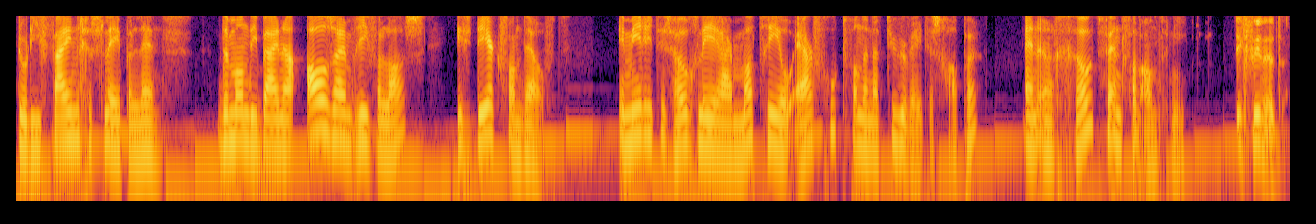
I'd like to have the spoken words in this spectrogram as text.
Door die fijn geslepen lens. De man die bijna al zijn brieven las, is Dirk van Delft. Emeritus hoogleraar materieel erfgoed van de natuurwetenschappen. En een groot fan van Anthony. Ik vind het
